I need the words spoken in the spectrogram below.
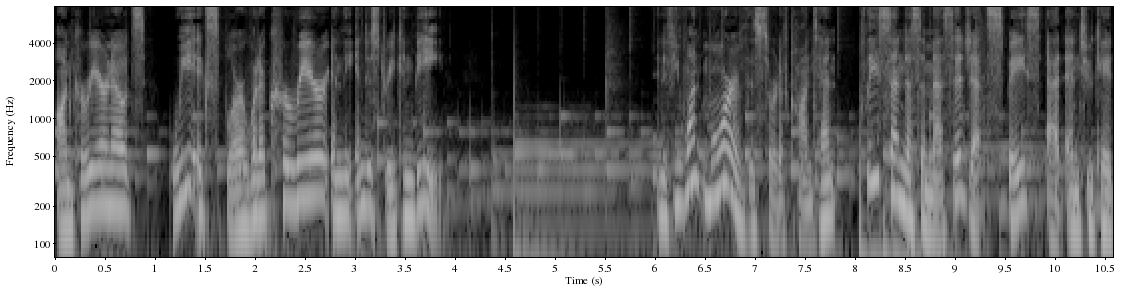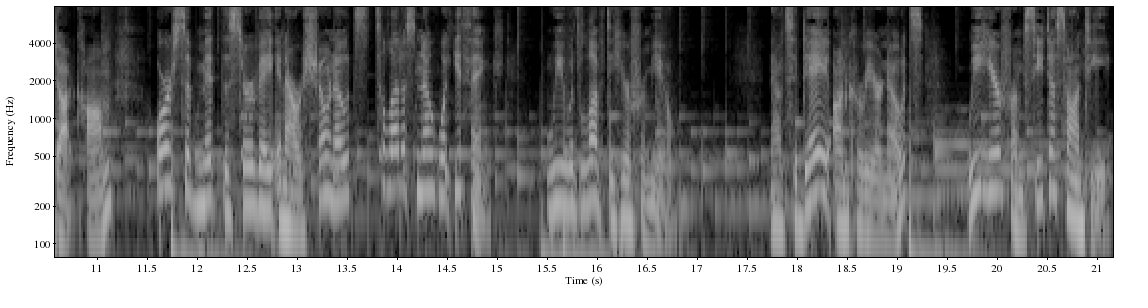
On Career Notes, we explore what a career in the industry can be. And if you want more of this sort of content, please send us a message at space at n2k.com or submit the survey in our show notes to let us know what you think. We would love to hear from you. Now, today on Career Notes, we hear from Sita Sonty,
